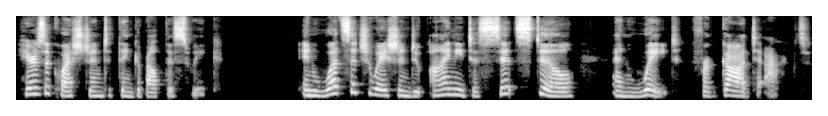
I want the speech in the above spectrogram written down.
Here's a question to think about this week. In what situation do I need to sit still and wait for God to act?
